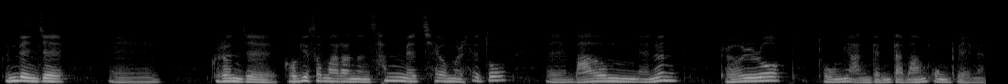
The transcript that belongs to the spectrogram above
근데 이제 예, 그런 이제 거기서 말하는 삼매 체험을 해도 예, 마음에는 별로 도움이 안 된다 마음 공부에는.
